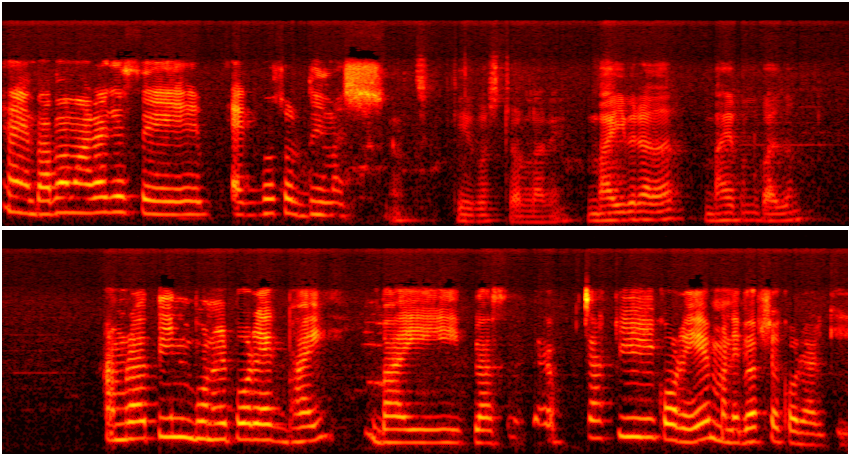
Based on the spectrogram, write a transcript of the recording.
হ্যাঁ বাবা মারা গেছে এক বছর দুই মাস। আচ্ছা কি কষ্ট আল্লাহ ভাই ব্রাদার ভাই বোন কয়জন? আমরা তিন বোনের পরে এক ভাই ভাই প্লাস চাকরি করে মানে ব্যবসা করে আর কি।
